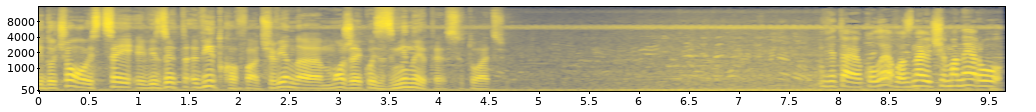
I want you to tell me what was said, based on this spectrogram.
І до чого ось цей візит Віткофа? Чи він е, може якось змінити ситуацію? Вітаю колего. Знаючи манеру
